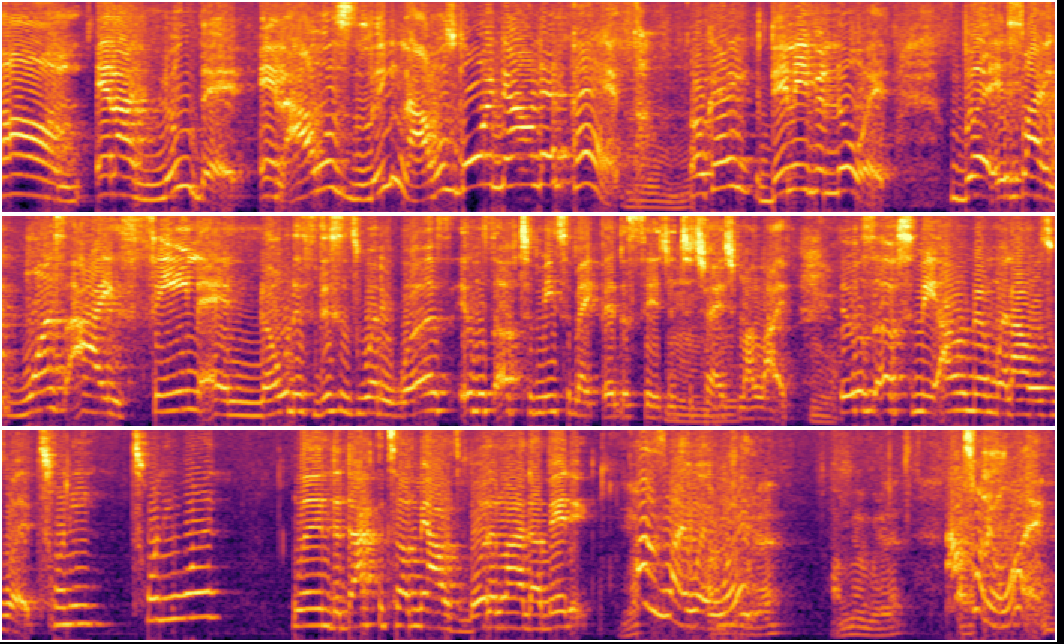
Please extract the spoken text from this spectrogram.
Um, and I knew that, and I was leading. I was going down that path. Mm-hmm. Okay, didn't even know it, but it's like once I seen and noticed this is what it was, it was up to me to make that decision to change mm-hmm. my life. Yeah. It was up to me. I remember when I was what 20, 21? when the doctor told me I was borderline diabetic. I was like, wait, I remember what? That. I remember that. I'm 21.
